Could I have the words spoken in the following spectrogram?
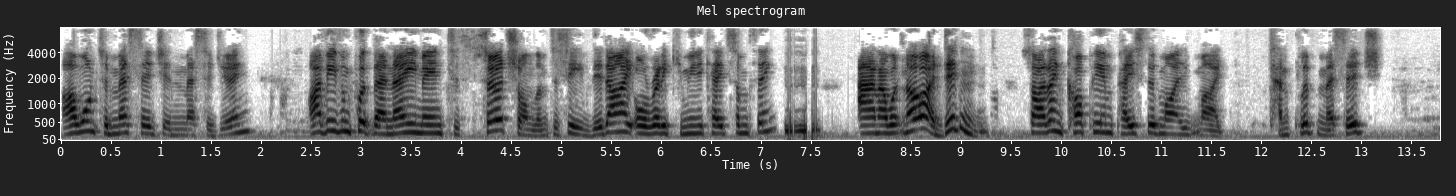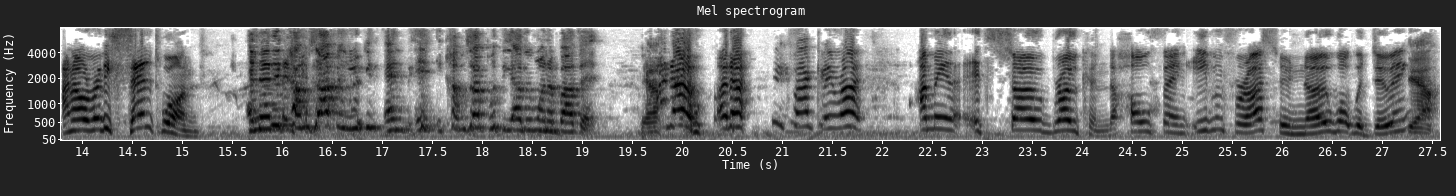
I want to message in messaging. I've even put their name in to search on them to see did I already communicate something, and I went no, I didn't. So I then copy and pasted my my template message, and I already sent one. And then it comes up, and you can, and it, it comes up with the other one above it. Yeah. I know, I know, exactly right. I mean, it's so broken. The whole thing, even for us who know what we're doing, Yeah.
